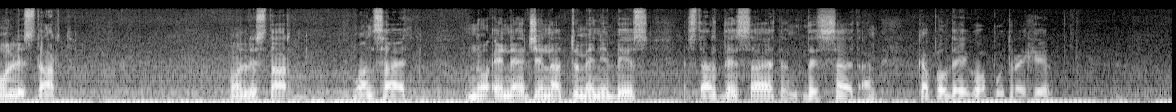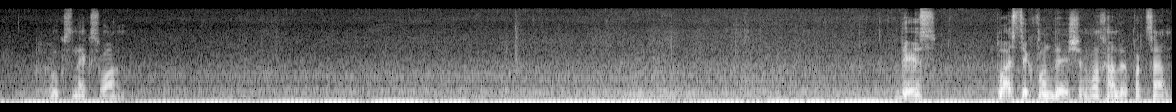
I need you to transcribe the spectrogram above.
only start. Only start one side. No energy not too many bees. Start this side and this side. And couple day ago put right here. Looks next one. This plastic foundation 100 percent.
